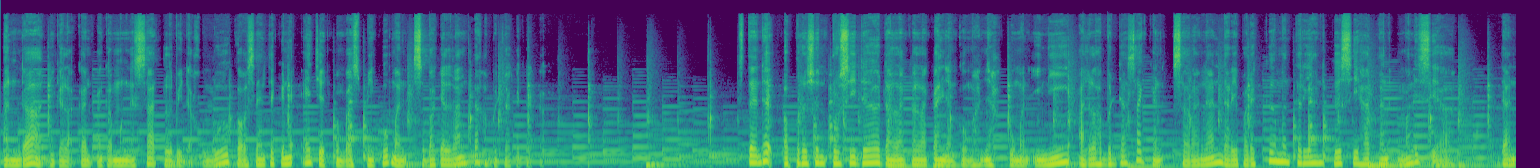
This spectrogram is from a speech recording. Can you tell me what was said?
Anda digalakkan agar mengesat terlebih dahulu kawasan yang terkena ejen pembasmi kuman sebagai langkah berjaga-jaga. Standard Operation Procedure dan langkah-langkah yang kumahnya kuman ini adalah berdasarkan saranan daripada Kementerian Kesihatan Malaysia dan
